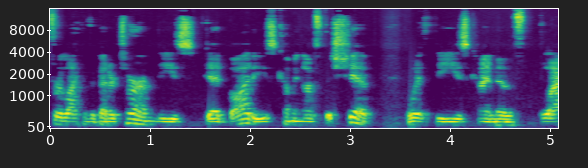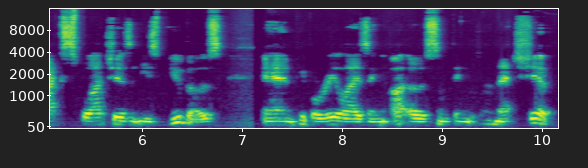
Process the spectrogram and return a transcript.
for lack of a better term, these dead bodies coming off the ship with these kind of black splotches and these buboes, and people realizing, uh oh, something on that ship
